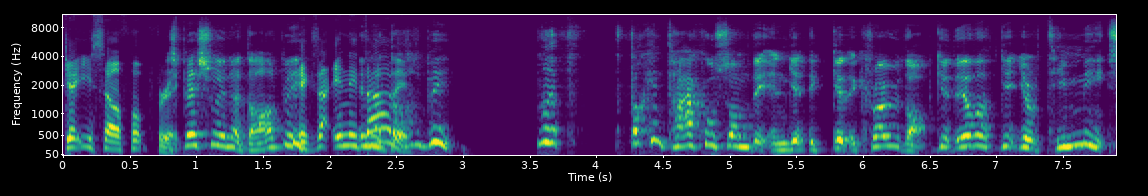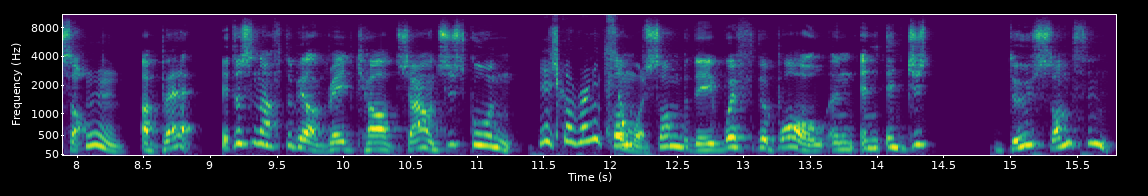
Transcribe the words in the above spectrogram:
get yourself up for it. especially in a derby. Exactly in a in derby. a derby. Fucking tackle somebody and get the get the crowd up. Get the other get your teammates up Hmm. a bit. It doesn't have to be a red card challenge. Just go and Just go run into someone. somebody with the ball and, and, and just do something.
